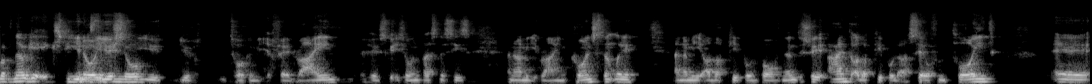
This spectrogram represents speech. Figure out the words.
we've now got experience. you know, you, know. you you're talking about your friend Ryan, who's got his own businesses, and I meet Ryan constantly, and I meet other people involved in the industry and other people that are self-employed, uh,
